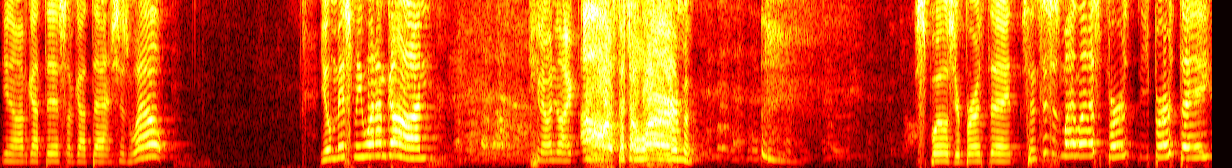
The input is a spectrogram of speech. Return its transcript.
you know, I've got this, I've got that. And she says, Well, you'll miss me when I'm gone. You know, and you're like, oh, I'm such a worm. Spoils your birthday. Since this is my last birth- birthday,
